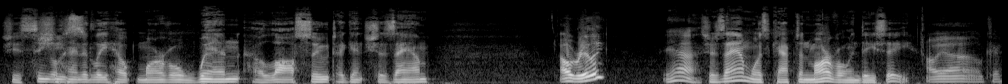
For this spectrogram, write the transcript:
She has single handedly helped Marvel win a lawsuit against Shazam. Oh, really? Yeah, Shazam was Captain Marvel in DC. Oh, yeah. Okay.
